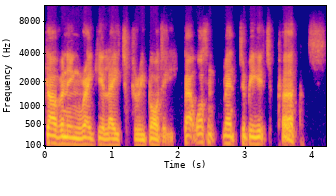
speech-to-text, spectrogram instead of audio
governing regulatory body. That wasn't meant to be its purpose.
